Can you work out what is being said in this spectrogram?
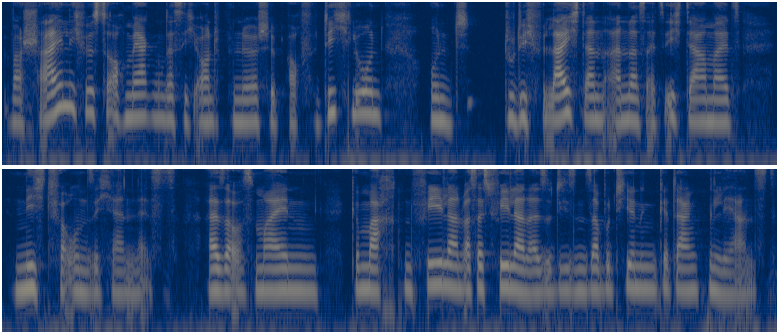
wahrscheinlich wirst du auch merken, dass sich Entrepreneurship auch für dich lohnt und du dich vielleicht dann anders als ich damals nicht verunsichern lässt. Also aus meinen gemachten Fehlern, was heißt Fehlern, also diesen sabotierenden Gedanken lernst.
